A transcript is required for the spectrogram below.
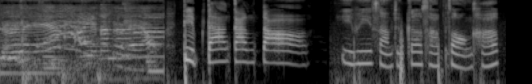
เจอแล้วนี่เจอเจอแล้วติดตามกันต่อ EP 39 3 2ครับ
